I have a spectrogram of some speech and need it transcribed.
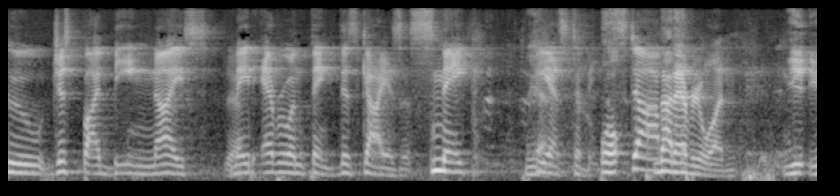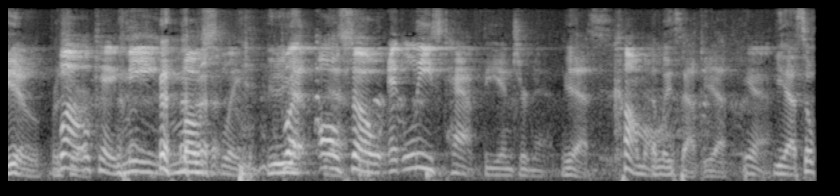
who just by being nice Yeah. made everyone think this guy is a snake. He has to be Well, stopped. Not everyone. You, you for well, sure. okay, me mostly, You but got- yeah. also at least half the internet. Yes. Come on. At least half. yeah. Yeah. Yeah. So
